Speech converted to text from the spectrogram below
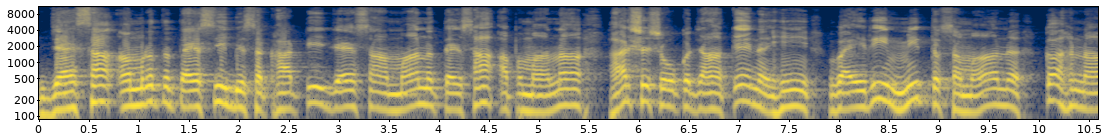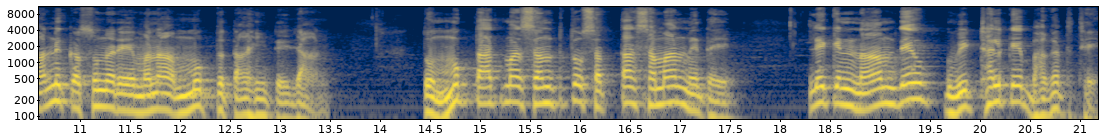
जैसा अमृत तैसी बिसखाटी, जैसा मान तैसा अपमाना, हर्ष शोक जाके नहीं, वैरी मित समान, कह नानक सुन रे मना, मुक्त ताही ते जान। तो मुक्त आत्मा संत तो सत्ता समान में थे। लेकिन नामदेव विठल के भगत थे।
